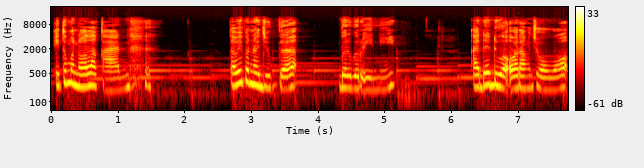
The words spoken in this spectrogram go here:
Itu menolak kan? Tapi pernah juga, baru-baru ini, ada dua orang cowok,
